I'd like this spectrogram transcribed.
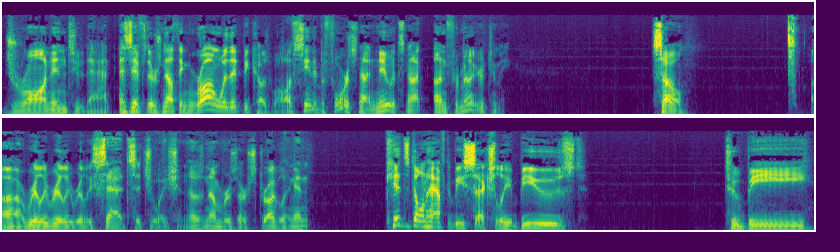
drawn into that as if there's nothing wrong with it because, well, I've seen it before. It's not new, it's not unfamiliar to me. So, uh, really, really, really sad situation. Those numbers are struggling. And kids don't have to be sexually abused to be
